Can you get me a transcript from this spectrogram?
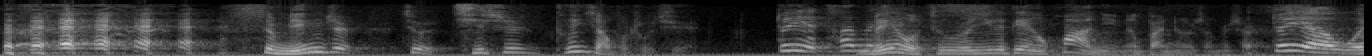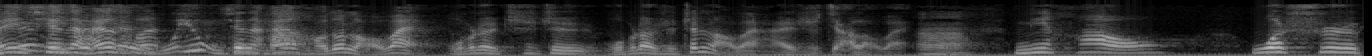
”是明智就是其实推销不出去。对呀，他们没有，就是说一个电话你能办成什么事儿？对呀我哎现在还有很说这无用现在还有好多老外，我不知道是是我不知道是真老外还是假老外。嗯你好，我是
